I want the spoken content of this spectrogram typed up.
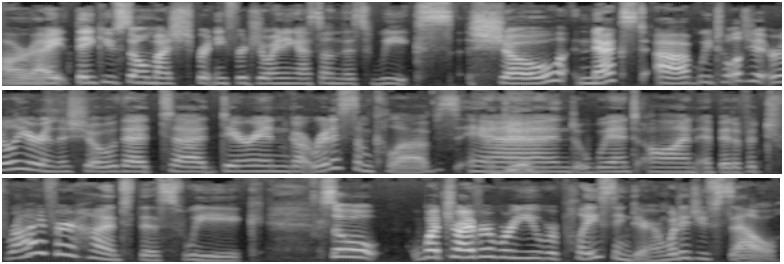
All right. Thank you so much, Brittany, for joining us on this week's show. Next up, we told you earlier in the show that uh, Darren got rid of some clubs and went on a bit of a driver hunt this week. So, what driver were you replacing, Darren? What did you sell?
